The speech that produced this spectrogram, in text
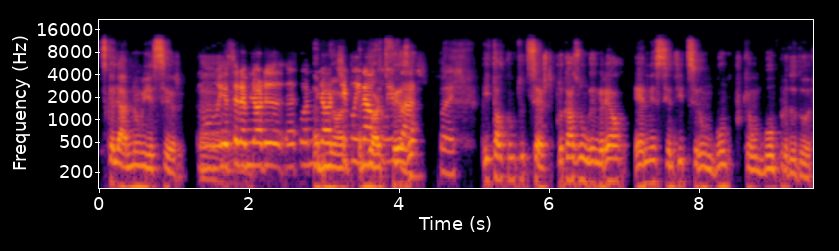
se calhar não ia ser. Não eh, ia ser a melhor, a, a melhor, melhor- disciplina a a, melhor utilizar. defesa. Pois. E tal como tu disseste, por acaso um gangrel é nesse sentido de ser um bom, porque é um bom predador.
